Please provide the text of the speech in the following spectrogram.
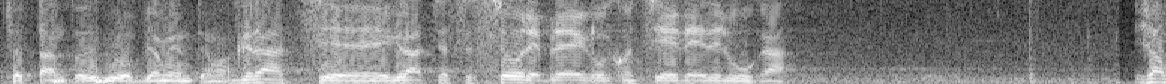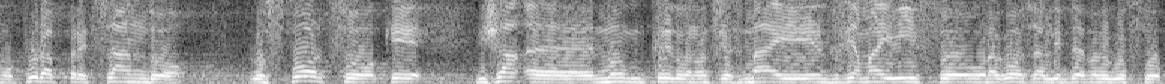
C'è tanto di più ovviamente, ma... Grazie, grazie Assessore, prego il consigliere De Luca diciamo, pur apprezzando lo sforzo che diciamo, eh, non credo che non sia, mai, non sia mai visto una cosa all'interno di questo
